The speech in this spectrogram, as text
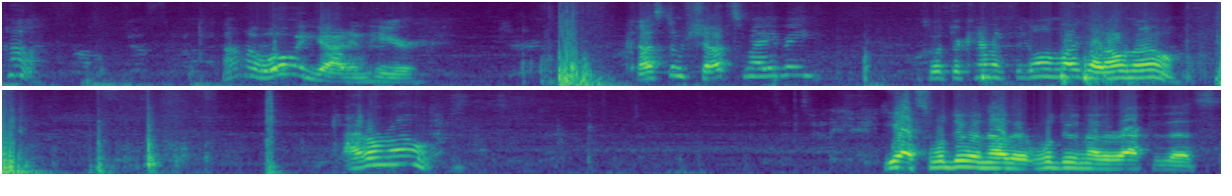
Huh. I don't know what we got in here. Custom shuts, maybe? That's what they're kind of feeling like? I don't know. I don't know. Yes, we'll do another. We'll do another after this.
